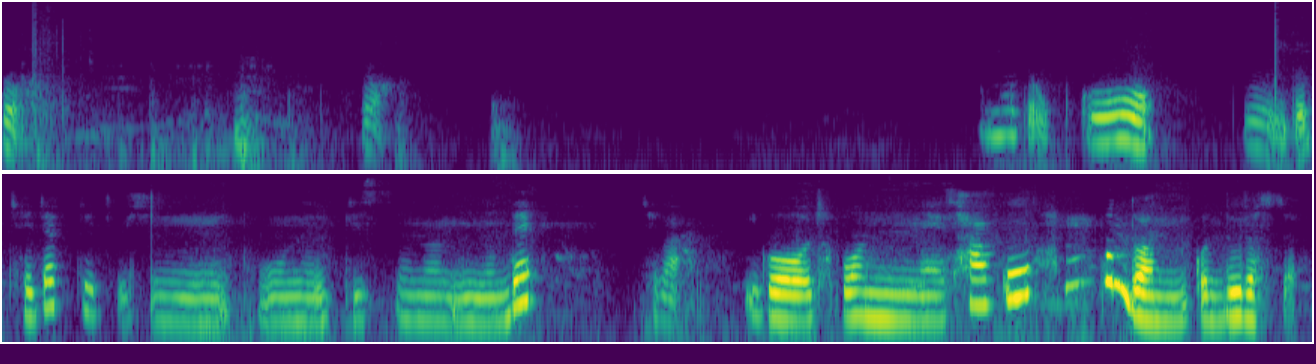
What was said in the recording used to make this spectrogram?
없어요. 응, 없어요. 하나도 없고 그 이거 제작해 주신 분의 기스는 있는데 제가 이거 저번에 사고 한 번도 안 건드렸어요.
